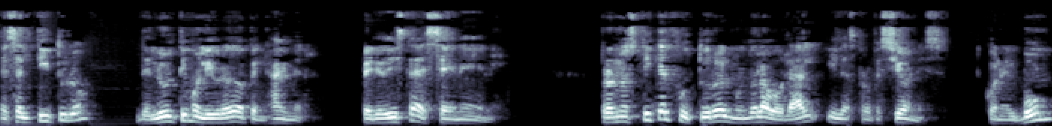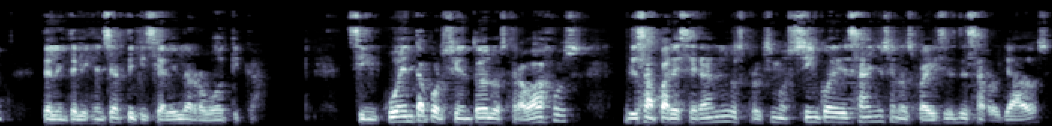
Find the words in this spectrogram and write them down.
Es el título del último libro de Oppenheimer, periodista de CNN. Pronostica el futuro del mundo laboral y las profesiones, con el boom de la inteligencia artificial y la robótica. 50% de los trabajos desaparecerán en los próximos 5 o 10 años en los países desarrollados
